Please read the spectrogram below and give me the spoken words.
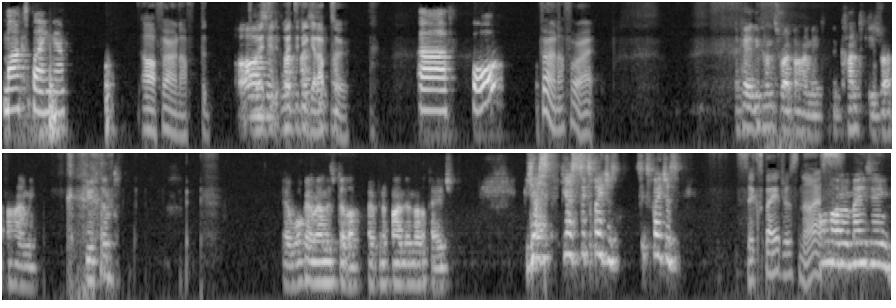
Mark's playing now. Oh, fair enough. But Oh, where did, where did he get up to? Uh, four? Fair enough. All right. Okay, the cunt's right behind me. The cunt is right behind me. Houston. yeah, walking around this pillar, hoping to find another page. Yes! Yes! Six pages! Six pages! Six pages. Nice. Oh, I'm amazing!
